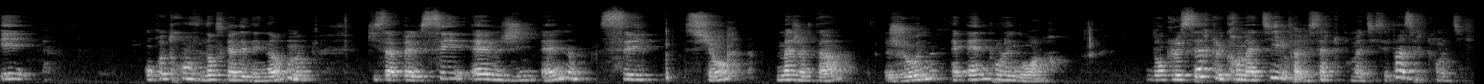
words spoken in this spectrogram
Et on retrouve dans ce cas-là des normes qui s'appellent CMJN, C cyan, magenta, jaune et N pour le noir. Donc le cercle chromatique, enfin le cercle chromatique, c'est pas un cercle chromatique.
